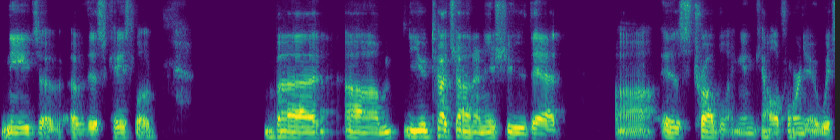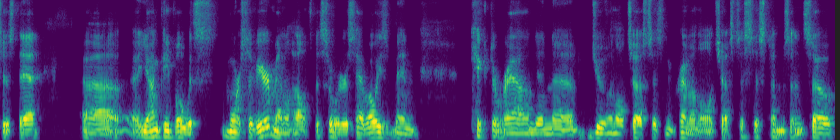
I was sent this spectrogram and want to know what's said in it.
needs of, of this caseload? But um, you touch on an issue that uh, is troubling in California, which is that uh, young people with more severe mental health disorders have always been kicked around in the juvenile justice and criminal justice systems. And so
